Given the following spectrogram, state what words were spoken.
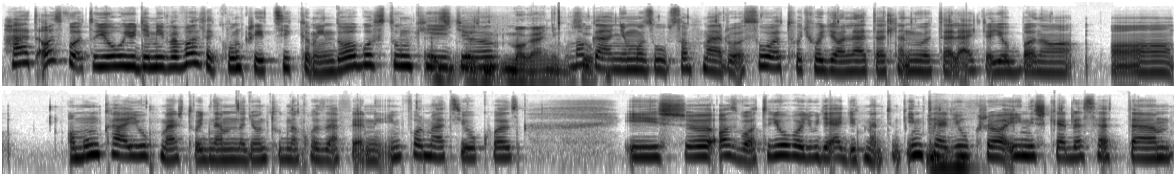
Hát az volt a jó, hogy ugye mivel volt egy konkrét cikk, amin dolgoztunk, ez, így ez magánnyomozó. magánnyomozó szakmáról szólt, hogy hogyan lehetetlenült el egyre jobban a, a, a munkájuk, mert hogy nem nagyon tudnak hozzáférni információkhoz és az volt jó, hogy ugye együtt mentünk interjúkra, én is kérdezhettem,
